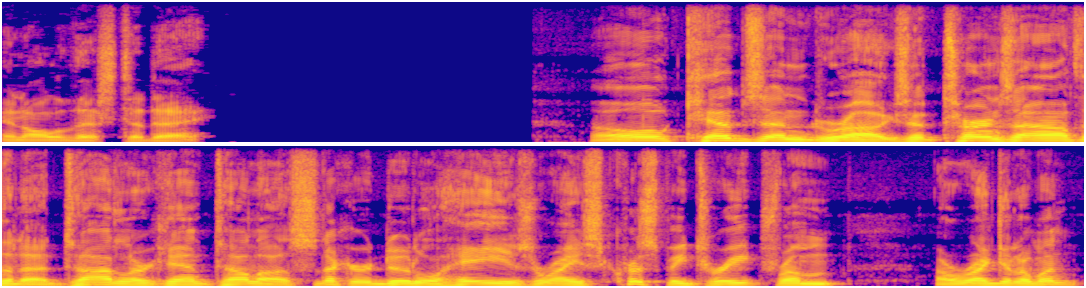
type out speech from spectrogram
in all of this today? Oh, kids and drugs. It turns out that a toddler can't tell a snickerdoodle haze rice crispy treat from a regular one.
